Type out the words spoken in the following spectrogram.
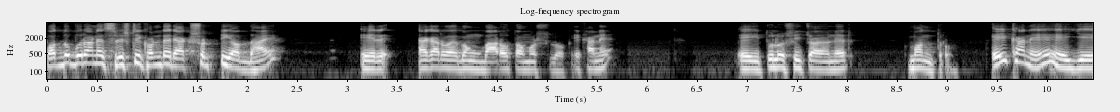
পদ্মপুরাণের সৃষ্টিখণ্ডের একষট্টি অধ্যায়, এর এগারো এবং বারোতম শ্লোক। এখানে এই তুলসী চয়নের মন্ত্র। এইখানে এই যে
